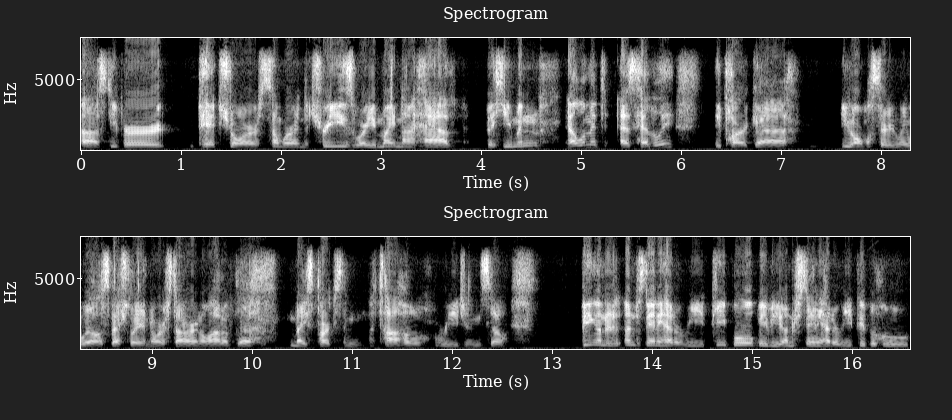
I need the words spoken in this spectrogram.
a steeper pitch or somewhere in the trees where you might not have the human element as heavily, the park uh, you almost certainly will, especially in Northstar and a lot of the nice parks in the Tahoe region. So being under, understanding how to read people, maybe understanding how to read people who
